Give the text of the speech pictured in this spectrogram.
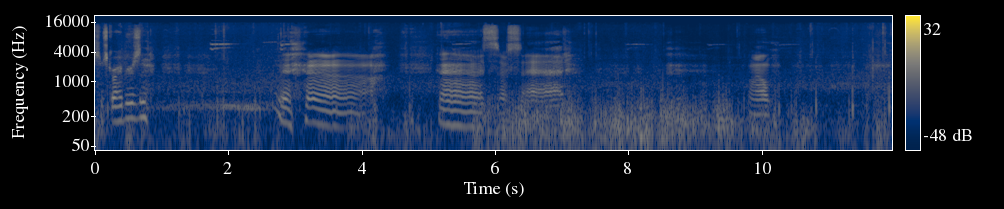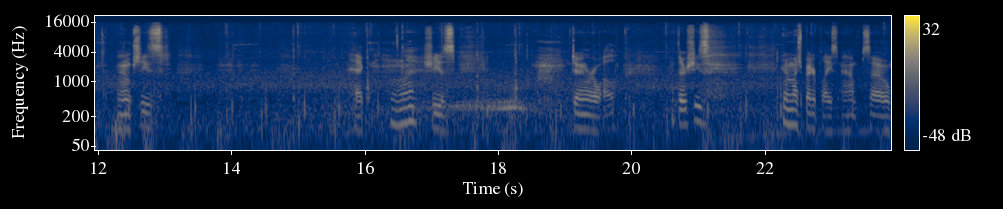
subscribers, and uh, oh, it's so sad. Well, um, she's heck, she's doing real well. Up there, she's in a much better place now. So,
